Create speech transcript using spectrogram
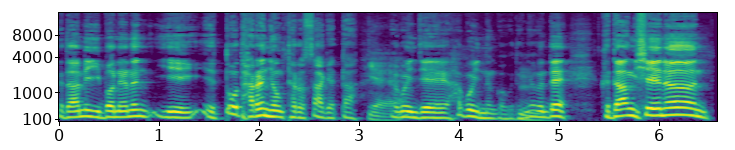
그다음에 이번에는 이 또 다른 형태로 싸겠다라고 예. 이제 하고 있는 거거든요. 음. 근데 그 당시에는 어,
